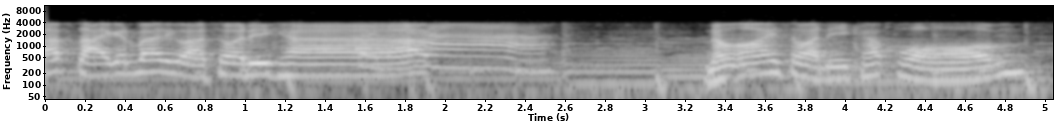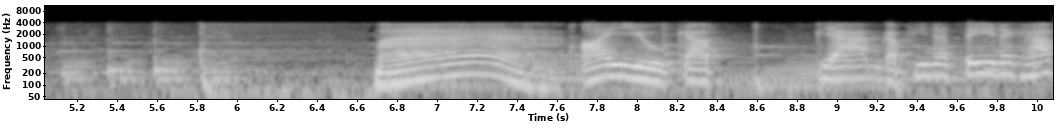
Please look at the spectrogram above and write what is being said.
รับสายกันบ้างดีกว่าสวัสดีครัสวัสดีบค่ะน้องอ้อยสวัสดีครับผม มา อ้อยอยู่กับ พี่อาร์มกับพี่นัตตี้นะครับ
